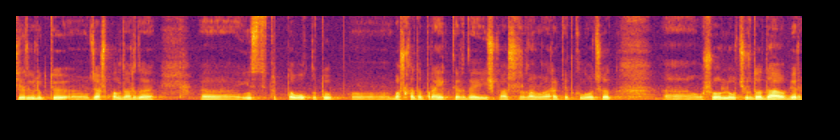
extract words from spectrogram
жергиликтүү жаш балдарды институтта окутуп башка да проекттерди ишке ашырганга аракет кылып атышат. Ошол эле учурда дагы бир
